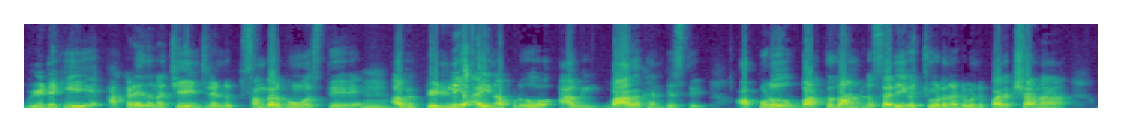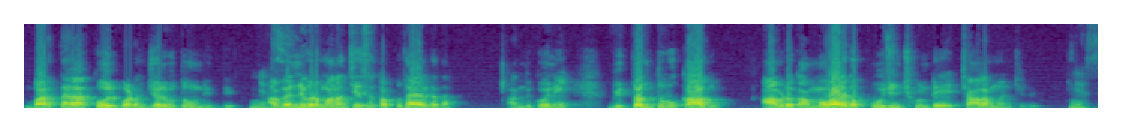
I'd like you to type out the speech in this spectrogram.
వీటికి అక్కడ ఏదైనా చేయించలేని సందర్భం వస్తే అవి పెళ్ళి అయినప్పుడు అవి బాగా కనిపిస్తాయి. అప్పుడు భర్త దాంట్లో సరిగా చూడనటువంటి పరీక్షన భర్త కోల్పోవడం జరుగుతూ ఉండిద్ది. అవన్నీ కూడా మనం చేసే తప్పుతాయాలి కదా. అందుకొని వితంతువు కాదు. ఆవిడ ఒక అమ్మవారిగా పూజించుకుంటే చాలా మంచిది. ఎస్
